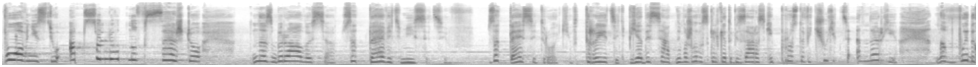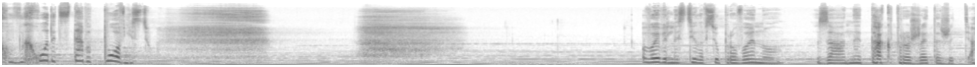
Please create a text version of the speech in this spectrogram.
повністю абсолютно все, що назбиралося за 9 місяців, за 10 років, 30, 50, неважливо скільки тобі зараз, і просто відчуй, як ця енергія на видиху виходить з тебе повністю. Вивільни з тіла всю провину за не так прожите життя.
